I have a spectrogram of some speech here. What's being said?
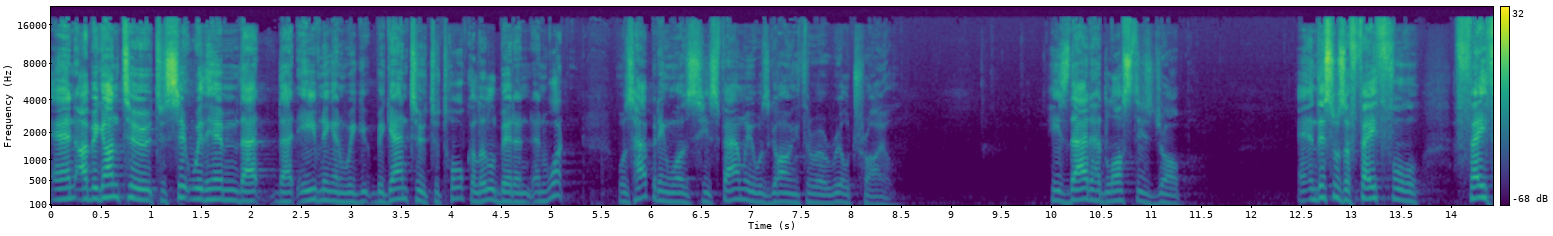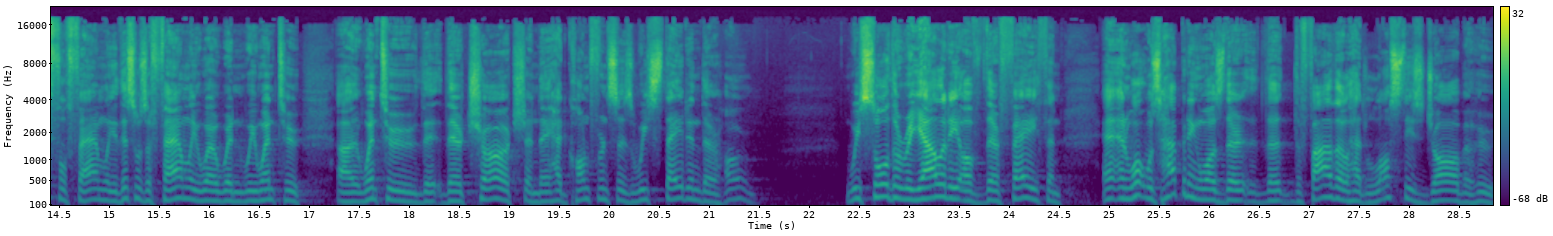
And I began to, to sit with him that, that evening, and we began to, to talk a little bit. And, and what was happening was his family was going through a real trial. His dad had lost his job. And this was a faithful faithful family. This was a family where when we went to, uh, went to the, their church and they had conferences, we stayed in their home. We saw the reality of their faith. And, and what was happening was the, the, the father had lost his job, who,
